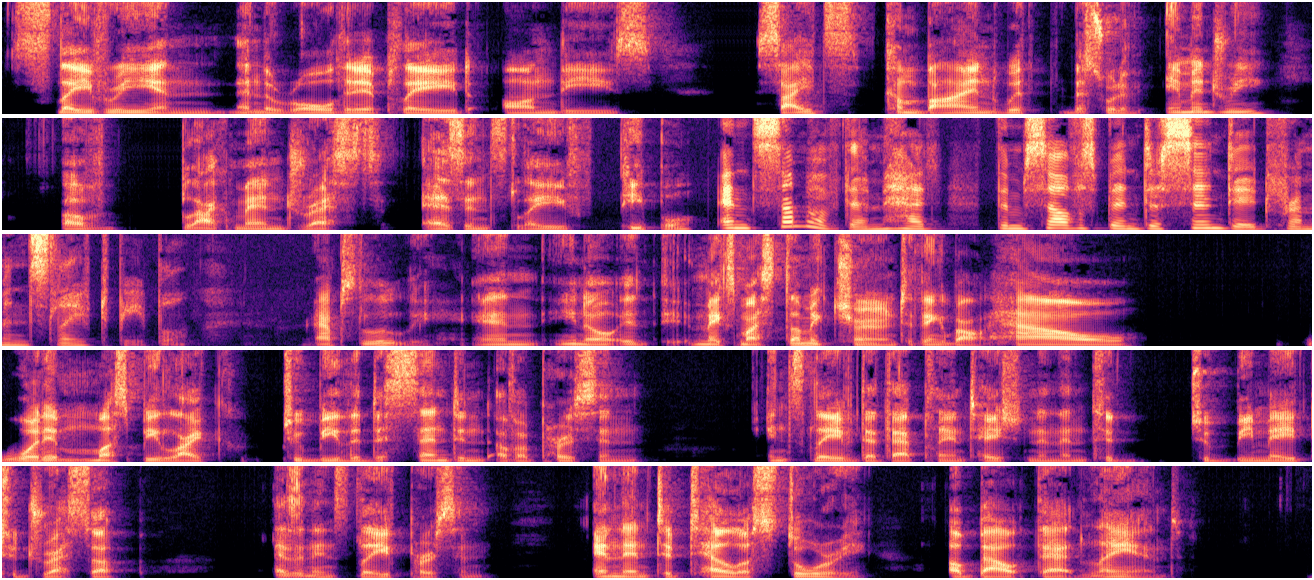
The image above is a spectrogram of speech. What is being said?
slavery and and the role that it played on these sites combined with the sort of imagery of black men dressed as enslaved people and some of them had themselves been descended from enslaved people Absolutely. And, you know, it, it makes my stomach churn to think about how, what it must be like to be the descendant of a person enslaved at that plantation and then to, to be made to dress up as an enslaved person and then to tell a story about that land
